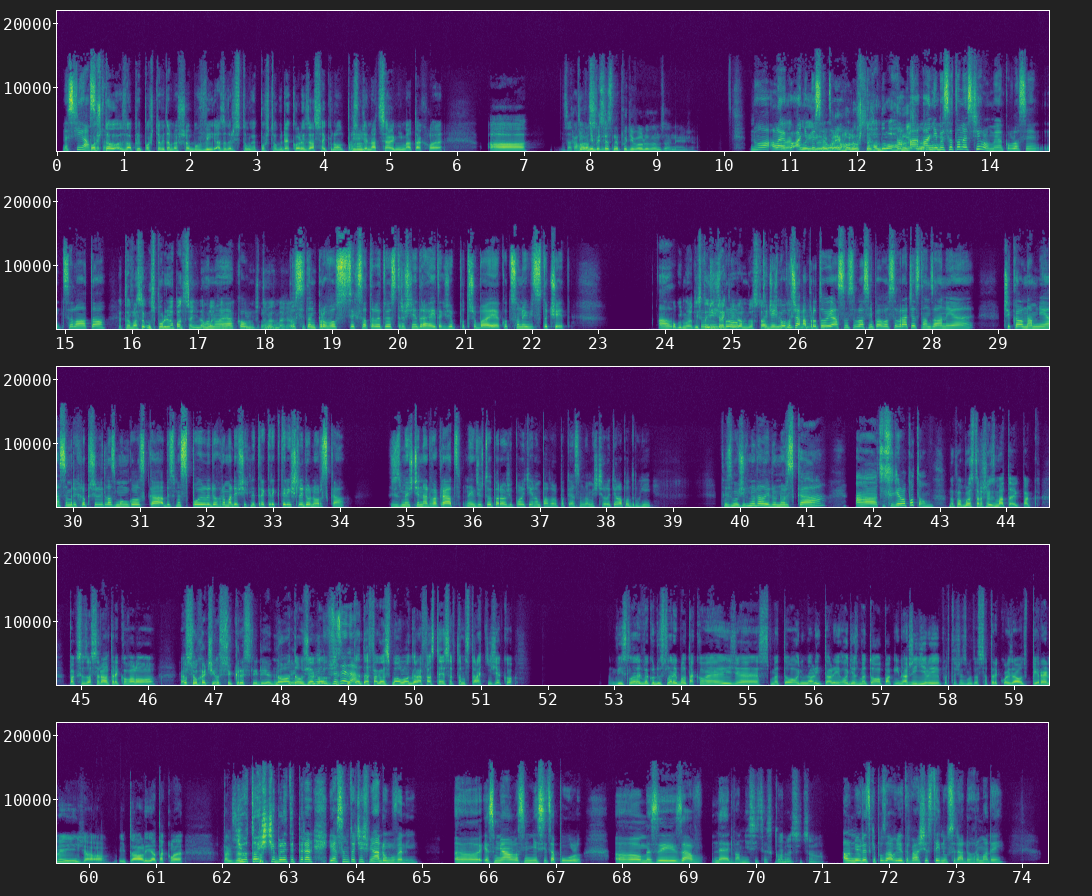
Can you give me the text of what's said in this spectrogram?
Nestíhá se to. pošto, za první poštovi tam došlo Bůh ví, a za druhé si to může poštou kdekoliv zaseknout, prostě Hmm. na celním a takhle. A za A hlavně by vlastně- ses nepodíval do Tanzánie, že? No, ale to jako ani by To se dobrý bonus, Už toho bylo hodně. A, ani no. by se to nestihlo, my jako vlastně celá ta, Je to vlastně úsporný opatření tam letět, jako, když to vezmeš. jo. prostě ten provoz těch satelitů je strašně drahý, takže potřeba je jako co nejvíc točit. A Pokud mu na ty stejný bylo- tam dostat. tudíž bylo jako potřeba, a proto já jsem se vlastně, Pavel se vrátil z Tanzánie, čekal na mě, já jsem rychle přilítla z Mongolska, aby jsme spojili dohromady všechny trackery, které šly do Norska. Takže jsme ještě na dvakrát, nejdřív to vypadalo, že poletí jenom Pavel, pak já jsem tam ještě letěla po druhý. Takže jsme všechno dali do Norska A co se dělo potom? No pak byl strašný zmatek, pak, pak se zase dál trekovalo. Já jsem- Posluchači už si kreslí diagramy. No to už jako, No, to, to, to je fakt smálo grafa, se v tom ztratíš, jako výsledek, jako důsledek byl takový, že jsme to hodně nalítali, hodně jsme toho pak i nařídili, protože jsme zase trekovali závod v Pyrenejích a v Itálii a takhle. Takže Jo, to ještě byly ty pirany. Já jsem totiž měla domluvený. Uh, já jsem měla vlastně měsíc a půl uh, mezi záv... Ne, dva měsíce dva skoro. měsíce, no. Ale mě vždycky po závodě trvá šest týdnů se dát dohromady.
